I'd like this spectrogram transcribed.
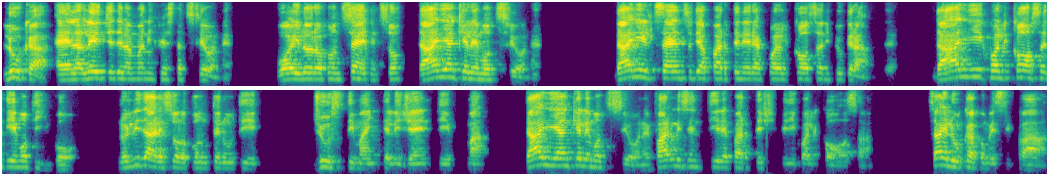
Luca, è la legge della manifestazione. Vuoi il loro consenso? Dagli anche l'emozione. Dagli il senso di appartenere a qualcosa di più grande. Dagli qualcosa di emotivo non gli dare solo contenuti giusti ma intelligenti, ma dargli anche l'emozione, farli sentire partecipi di qualcosa. Sai Luca come si fa?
